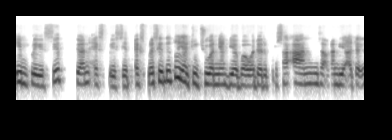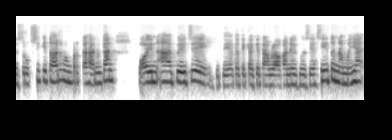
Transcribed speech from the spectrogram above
implisit dan eksplisit. Eksplisit itu ya tujuan yang dia bawa dari perusahaan. Misalkan dia ada instruksi kita harus mempertahankan poin A, B, C gitu ya. Ketika kita melakukan negosiasi itu namanya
